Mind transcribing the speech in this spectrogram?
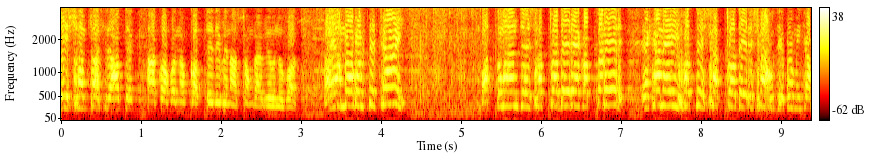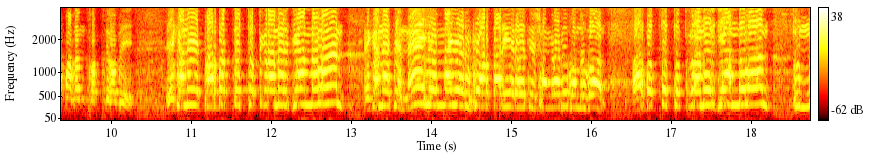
এই সন্ত্রাসীরা হচ্ছে তা কখনো করতে দেবে না সংগ্রামী অনুগত। তাই আমরা বলতে চাই, বর্তমান যে ছাত্রদের একাত্তরের এখানেই হচ্ছে ছাত্রদের সাহসী ভূমিকা পালন করতে হবে। এখানে পার্বত্য চট্টগ্রামের যে আন্দোলন, এখানে যে ন্যায় অন্যায়ের উপর দাঁড়িয়ে রয়েছে সংগ্রামী বন্ধুগণ। পার্বত্য চট্টগ্রামের যে আন্দোলন জুম্ম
